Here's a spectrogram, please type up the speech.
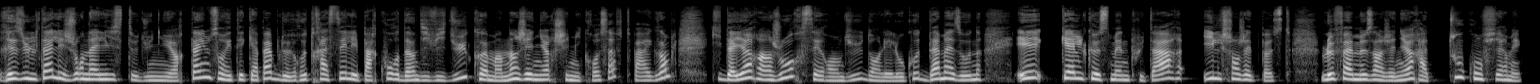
Résultat, les journalistes du New York Times ont été capables de retracer les parcours d'individus, comme un ingénieur chez Microsoft, par exemple, qui d'ailleurs un jour s'est rendu dans les locaux d'Amazon. Et Quelques semaines plus tard, il changeait de poste. Le fameux ingénieur a tout confirmé.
